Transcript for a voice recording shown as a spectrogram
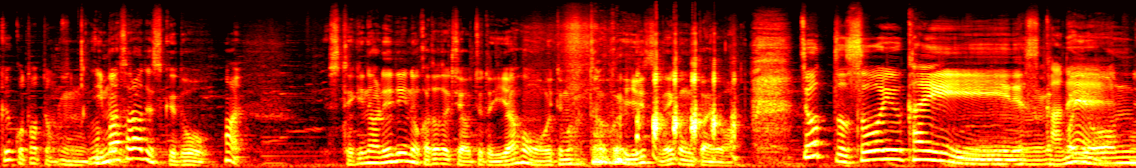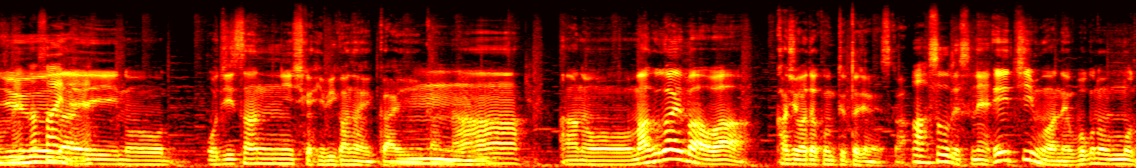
結構経ってますうよ、ん、今更ですけどはい素敵なレディーの方たちはちょっとイヤホンを置いてもらった方がいいですね 今回は。ちょっとそういう回ですかねうんごめんやっぱなさいね40代のおじさんにしか響かない回かな。あのマグガイバーは柏田君って言ったじゃないですか。あそうですね A チームはね僕のもう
